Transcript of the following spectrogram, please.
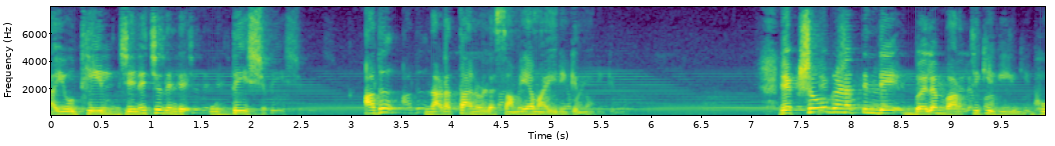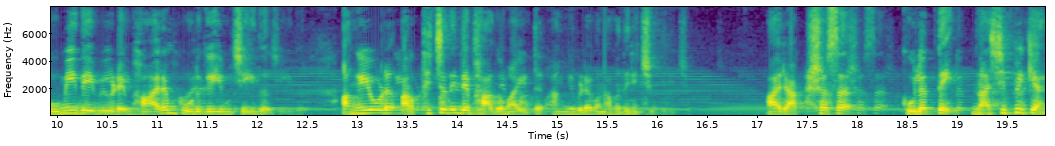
അയോധ്യയിൽ ജനിച്ചതിന്റെ ഉദ്ദേശം അത് നടത്താനുള്ള സമയമായിരിക്കുന്നു. രക്ഷോഗണത്തിന്റെ ബലം വർദ്ധിക്കുകയും ഭൂമിദേവിയുടെ ഭാരം കൂടുകയും ചെയ്ത് അങ്ങയോട് അർത്ഥിച്ചതിന്റെ ഭാഗമായിട്ട് അങ്ങ് ഇവിടെ വന്ന് അവതരിച്ചു. ആ രാക്ഷസ കുലത്തെ നശിപ്പിക്കാൻ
